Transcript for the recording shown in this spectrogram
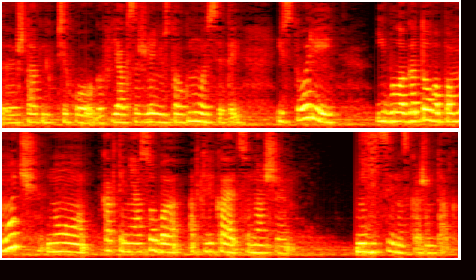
э, штатных психологов. Я, к сожалению, столкнулась с этой историей и была готова помочь, но как-то не особо откликаются наши медицина, скажем так.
